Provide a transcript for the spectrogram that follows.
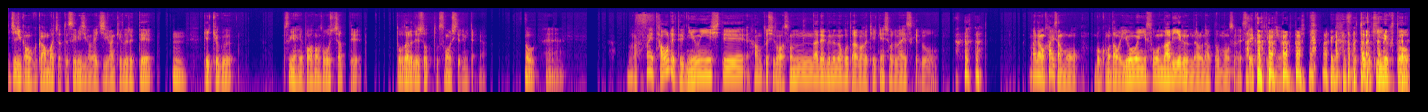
1時間多く頑張っちゃって、睡眠時間が1時間削れて、うん結局、次の日のパフォーマンス落ちちゃって、トータルでちょっと損してるみたいな。そうねまあさすがに倒れて入院して半年とかそんなレベルのことはまだ経験したことないですけど、まあでも甲斐さんも僕も多分容易にそうなり得るんだろうなと思うんですよね、性格的には。ちょっと気抜くと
